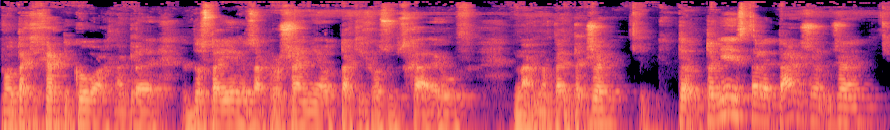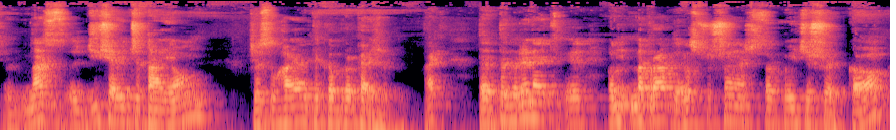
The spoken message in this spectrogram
po takich artykułach nagle dostajemy zaproszenie od takich osób z HR-ów na, na ten. Także to, to nie jest wcale tak, że, że nas dzisiaj czytają, czy słuchają tylko brokerzy. Tak? Ten, ten rynek, y, on naprawdę rozprzestrzenia się całkowicie szybko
